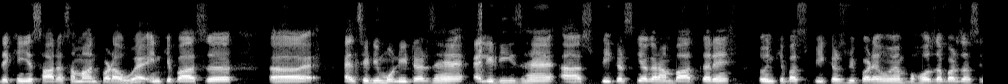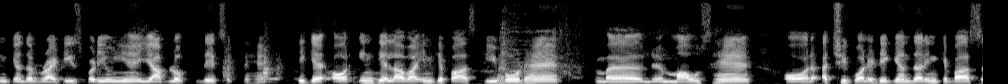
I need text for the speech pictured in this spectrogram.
دیکھیں یہ سارا سامان پڑا ہوا ہے۔ ان کے پاس ایل سی ڈی مونیٹرز ہیں ایل ای ڈیز ہیں اسپیکرز کی اگر ہم بات کریں تو ان کے پاس اسپیکرز بھی پڑے ہوئے ہیں۔ بہت زبردست ان کے اندر ورائٹیز پڑی ہوئی ہیں یہ آپ لوگ دیکھ سکتے ہیں۔ ٹھیک ہے؟ اور ان کے علاوہ ان کے پاس کی بورڈ ہیں ماؤس ہیں اور اچھی کوالٹی کے اندر ان کے پاس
